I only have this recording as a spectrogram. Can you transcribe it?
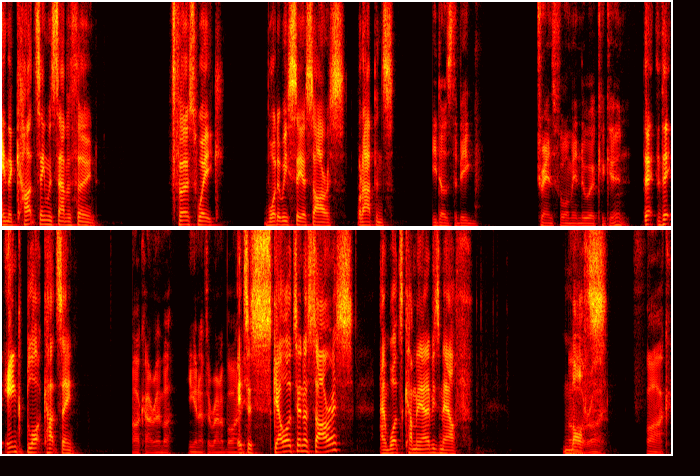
in the cutscene with Savathun. First week, what do we see Osiris? What happens? He does the big transform into a cocoon. The the ink blot cutscene. Oh, I can't remember. You're gonna have to run it by It's me. a skeleton Osiris, and what's coming out of his mouth? Moths. Oh, right. Fuck.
